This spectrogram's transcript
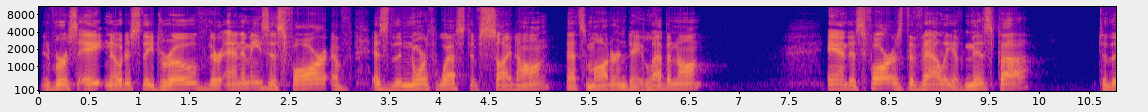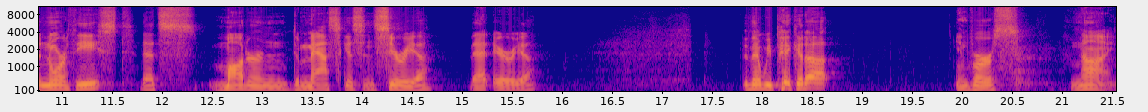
In verse 8, notice they drove their enemies as far of, as the northwest of Sidon, that's modern day Lebanon, and as far as the valley of Mizpah to the northeast, that's modern Damascus and Syria, that area. And then we pick it up in verse 9.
